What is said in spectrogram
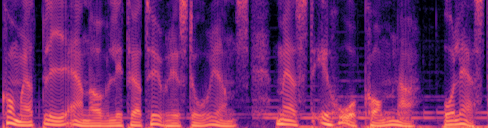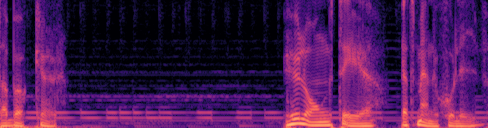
kommer att bli en av litteraturhistoriens mest ihågkomna och lästa böcker. Hur långt är ett människoliv?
